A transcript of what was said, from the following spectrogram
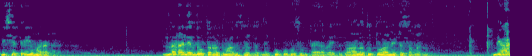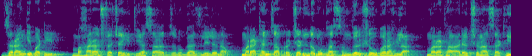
मी क्षेत्रीय मराठा लढायला एकदा उतरवत तर माझं सरकत नाही. कुकूपासून तयार राहायचं. तो आला तर तो आणि तसा माझा जरांगे पाटील महाराष्ट्राच्या इतिहासात जणू गाजलेलं नाव. मराठ्यांचा प्रचंड मोठा संघर्ष उभा राहिला. मराठा आरक्षणासाठी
